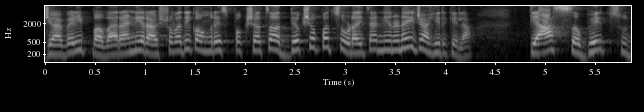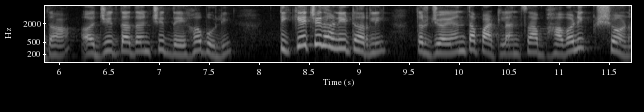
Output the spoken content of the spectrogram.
ज्यावेळी पवारांनी राष्ट्रवादी काँग्रेस पक्षाचं अध्यक्षपद सोडायचा निर्णय जाहीर केला त्या सभेत सुद्धा अजितदादांची देहबोली टीकेची धनी ठरली तर जयंत पाटलांचा भावनिक क्षण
